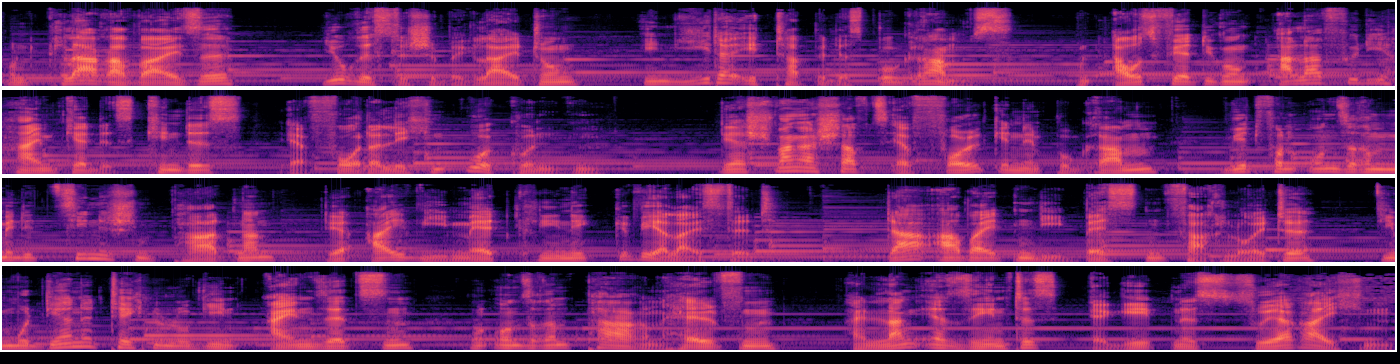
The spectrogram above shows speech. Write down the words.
und klarerweise juristische Begleitung in jeder Etappe des Programms und Ausfertigung aller für die Heimkehr des Kindes erforderlichen Urkunden. Der Schwangerschaftserfolg in den Programmen wird von unseren medizinischen Partnern der IV Med Klinik gewährleistet. Da arbeiten die besten Fachleute, die moderne Technologien einsetzen und unseren Paaren helfen, ein lang ersehntes Ergebnis zu erreichen.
